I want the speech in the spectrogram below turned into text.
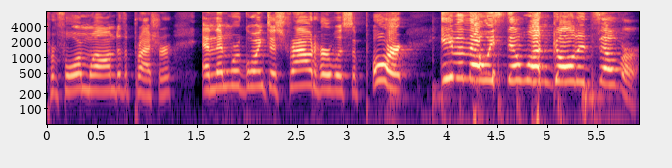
perform well under the pressure, and then we're going to shroud her with support, even though we still won gold and silver.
